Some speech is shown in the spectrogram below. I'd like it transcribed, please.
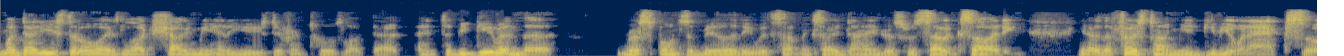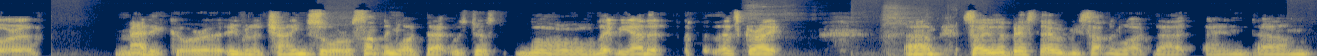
my dad used to always like showing me how to use different tools like that, and to be given the responsibility with something so dangerous was so exciting. You know, the first time you'd give you an axe or a mattock or a, even a chainsaw or something like that was just, whoa, let me at it. That's great. Um, so the best day would be something like that. And um,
